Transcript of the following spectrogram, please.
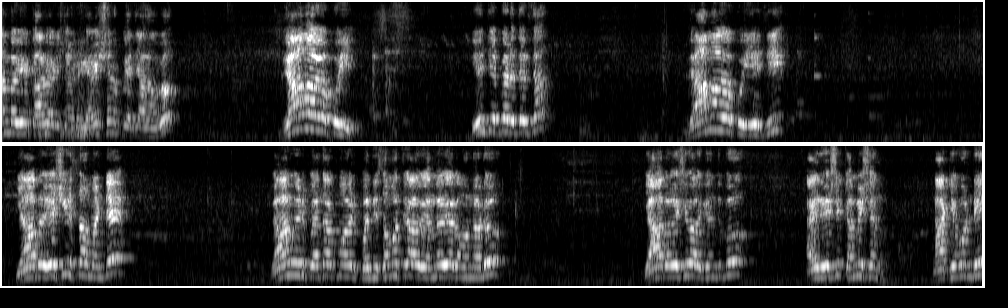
ఎమ్మెల్యే కావ్యకృష్ణుడు ఎలక్షన్ ప్రచారంలో గ్రామాల్లో పోయి ఏం చెప్పాడో తెలుసా? గ్రామాల్లో పోయేసి యాభై వేసి ఇస్తామంటే రామిరెడ్డి ప్రతాప్ కుమార్ పది సంవత్సరాలు ఎమ్మెల్యేగా ఉన్నాడు. యాభై వేసి వాళ్ళకి ఎందుకు? ఐదు వేసి కమిషన్ నాకు ఇవ్వండి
